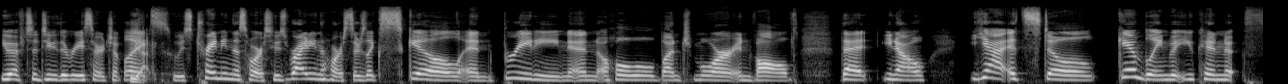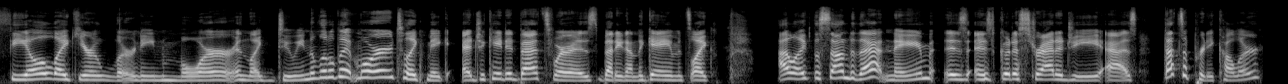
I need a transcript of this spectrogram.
you have to do the research of like Yes. who's training this horse, who's riding the horse. There's like skill and breeding and a whole bunch more involved that, you know, yeah, it's still gambling, but you can feel like you're learning more and like doing a little bit more to like make educated bets. Whereas betting on the game, it's like, I like the sound of that name is as good a strategy as that's a pretty color.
